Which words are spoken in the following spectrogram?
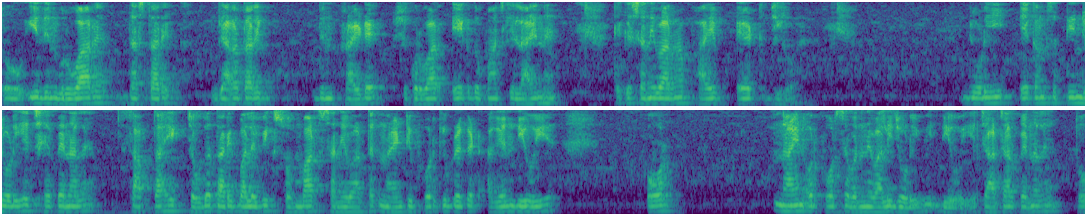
तो ये दिन गुरुवार है, दस तारीख, ग्यारह तारीख दिन फ्राइडे, शुक्रवार एक दो पाँच की लाइन है, ठीक है, शनिवार में फाइव एट ज़ीरो है। जोड़ी एक अंक से तीन जोड़ी है छः पैनल है साप्ताहिक चौदह तारीख वाले वीक सोमवार से शनिवार तक नाइन्टी फोर की ब्रैकेट अगेन दी हुई है और नाइन और फोर से बनने वाली जोड़ी भी दी हुई है। चार चार पैनल हैं तो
